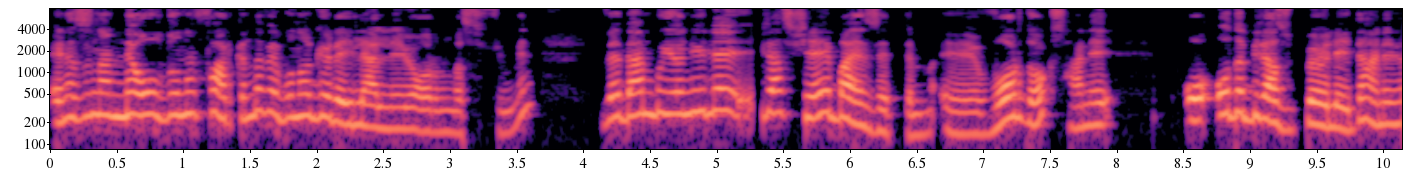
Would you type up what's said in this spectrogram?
en azından ne olduğunun farkında ve buna göre ilerliyor olması filmin. Ve ben bu yönüyle biraz şeye benzettim. E, War Dogs hani o, o da biraz böyleydi. Hani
